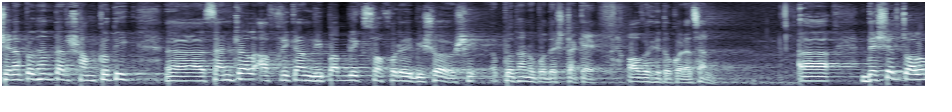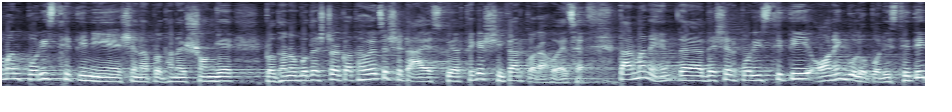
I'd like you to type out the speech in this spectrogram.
সেনাপ্রধান তার সাম্প্রতিক আহ, সেন্ট্রাল আফ্রিকান রিপাবলিক সফরের বিষয়েও প্রধান উপদেষ্টাকে অবহিত করেছেন। দেশের চলমান পরিস্থিতি নিয়ে সেনা প্রধানের সঙ্গে প্রধান উপদেষ্টার কথা হয়েছে, সেটা আইএসপিআর থেকে স্বীকার করা হয়েছে। তার মানে দেশের পরিস্থিতি, অনেকগুলো পরিস্থিতি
